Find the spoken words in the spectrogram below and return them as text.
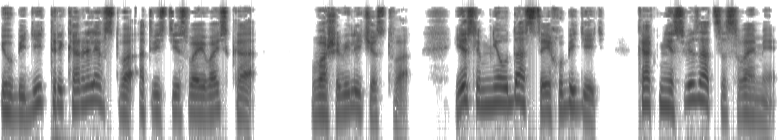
и убедить Три Королевства отвести свои войска. Ваше Величество, если мне удастся их убедить, как мне связаться с вами?»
